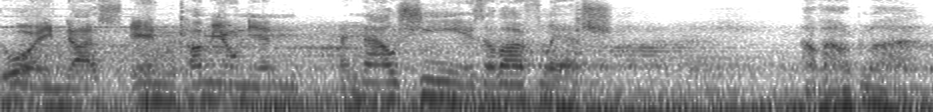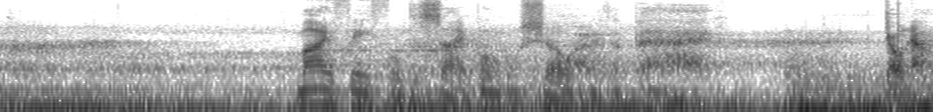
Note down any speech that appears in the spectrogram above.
Joined us in communion, and now she is of our flesh, of our blood. My faithful disciple will show her the path. Go now.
